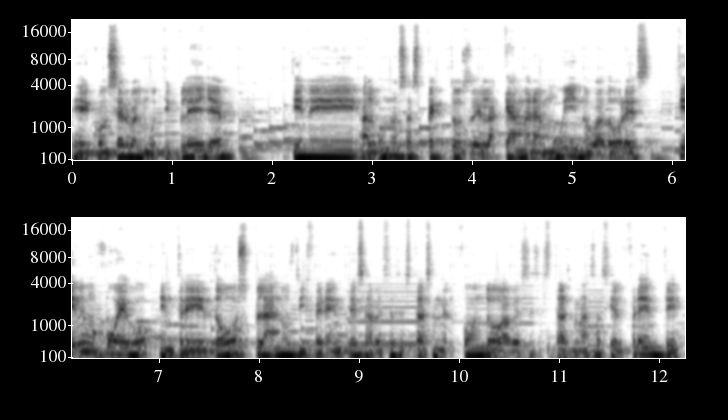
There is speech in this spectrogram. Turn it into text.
eh, conserva el multiplayer, tiene algunos aspectos de la cámara muy innovadores. Tiene un juego entre dos planos diferentes. A veces estás en el fondo, a veces estás más hacia el frente.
